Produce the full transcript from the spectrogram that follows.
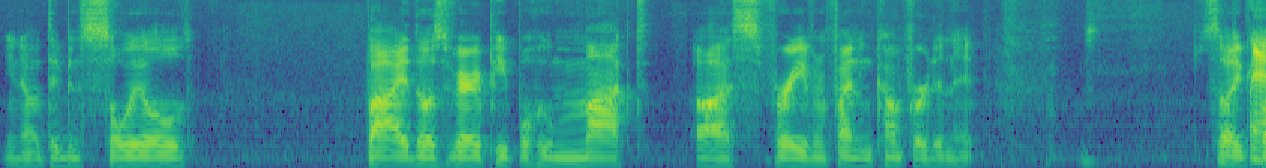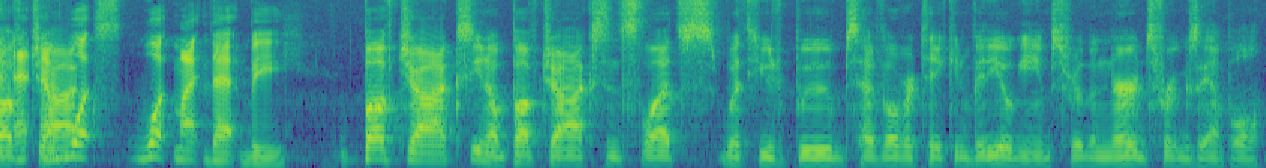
You know, they've been soiled by those very people who mocked us for even finding comfort in it. So like buff And, and- jocks, and what what might that be? buff jocks, you know, buff jocks and sluts with huge boobs have overtaken video games for the nerds, for example.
